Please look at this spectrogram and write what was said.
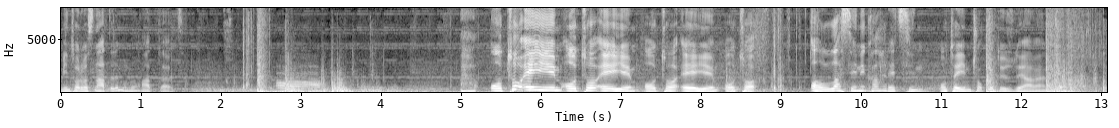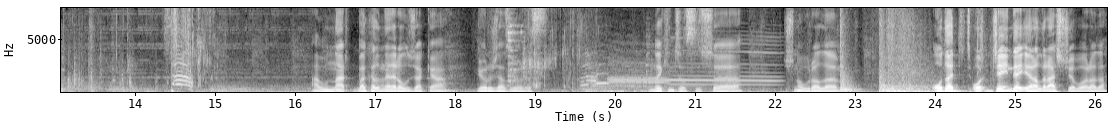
Min torbasına attı değil mi bu? Attı evet. Oto eğim, oto eğim, oto eğim, oto... Allah seni kahretsin. Oto eğim çok kötü üzdü ya beni. Abi bunlar bakalım neler olacak ya. Göreceğiz göreceğiz. Bunda ikinci ısışı. Şuna vuralım. O da o Jane de yaralı açlıyor bu arada.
